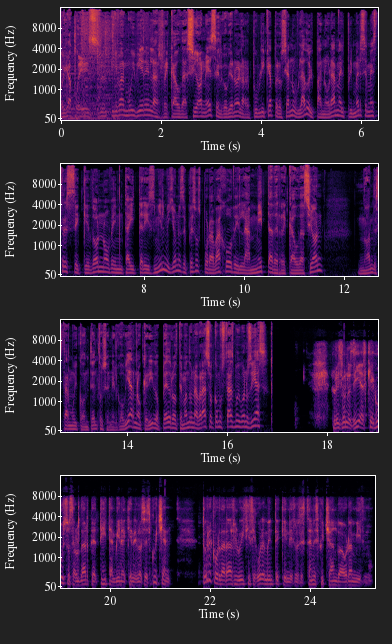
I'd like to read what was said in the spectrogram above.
Oiga, pues iban muy bien en las recaudaciones el gobierno de la República, pero se ha nublado el panorama. El primer semestre se quedó 93 mil millones de pesos por abajo de la meta de recaudación. No han de estar muy contentos en el gobierno, querido Pedro. Te mando un abrazo. ¿Cómo estás? Muy buenos días. Luis, buenos días. Qué gusto saludarte a ti también a quienes nos escuchan. Tú recordarás, Luis, y seguramente quienes nos están escuchando ahora mismo,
